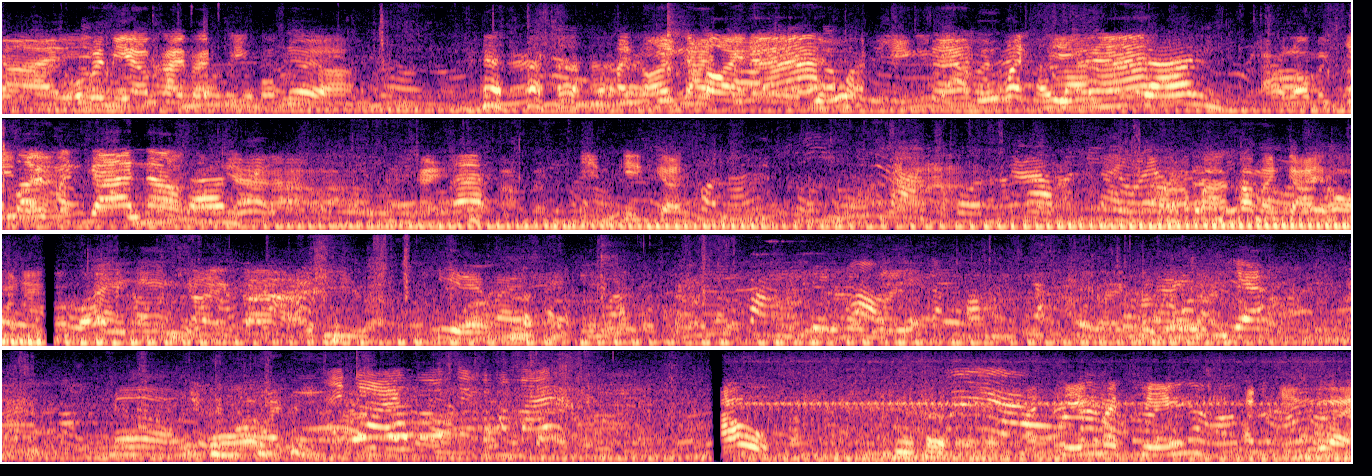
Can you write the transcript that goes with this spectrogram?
ไก่ผมไม่มีเอาไข่ผัดขิงผมเลยเหรอผัดขิงอร่อยนะหมูผัดขิงนะหมูผัดขิงนะเอาเราไปกินอร่อยเหมือนกันเนาะ กินกินกันมาข้าวมันไก่ห่อหนึ่งไก่ก็ขายดีว่ะกี่ได้ไหมแม่เอาผัดขิงผัดขิงผัดขิงด้วย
